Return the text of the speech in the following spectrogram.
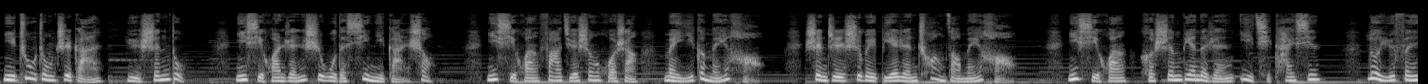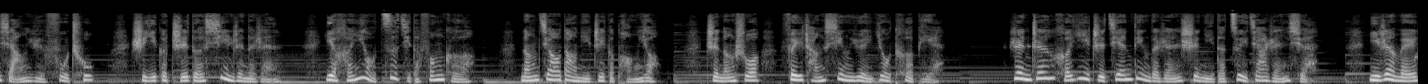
你注重质感与深度，你喜欢人事物的细腻感受，你喜欢发掘生活上每一个美好，甚至是为别人创造美好。你喜欢和身边的人一起开心，乐于分享与付出，是一个值得信任的人，也很有自己的风格。能交到你这个朋友，只能说非常幸运又特别。认真和意志坚定的人是你的最佳人选。你认为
